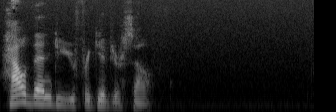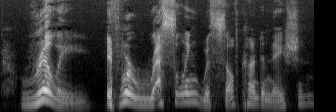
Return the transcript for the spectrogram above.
How then do you forgive yourself? Really, if we're wrestling with self condemnation,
